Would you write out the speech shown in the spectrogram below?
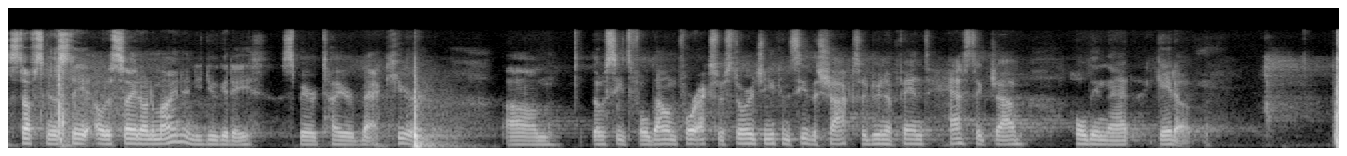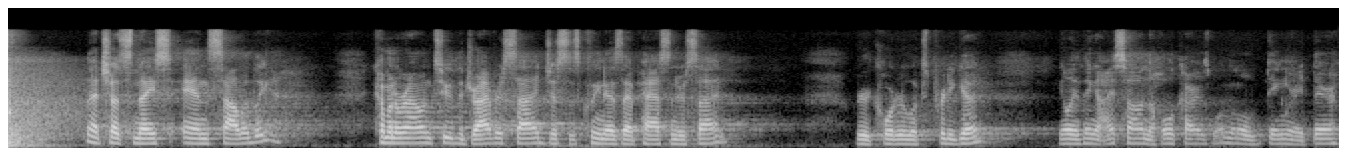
stuff's going to stay out of sight, out of mind. And you do get a spare tire back here. Um, those seats fold down for extra storage, and you can see the shocks are doing a fantastic job holding that gate up. That shuts nice and solidly. Coming around to the driver's side, just as clean as that passenger side. Rear quarter looks pretty good. The only thing I saw in the whole car is one little ding right there,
